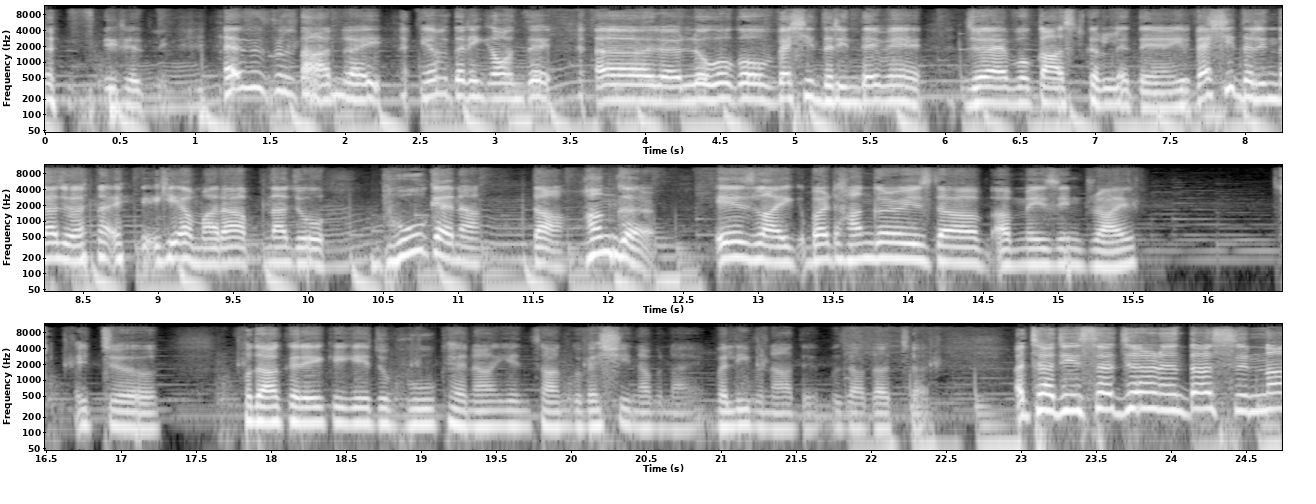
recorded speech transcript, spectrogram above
सीरियसली ऐसे सुल्तान राय, ये पता नहीं कौन से लोगों को वैशी दरिंदे में जो है वो कास्ट कर लेते हैं। वैशी दरिंदा जो है ना, ये हमारा अपना जो भूख है ना the hunger is like but hunger is the amazing drive. It uh, खुदा करे कि ये जो भूख है ना ये इंसान को वैशी ना बनाए वली बना दे वो ज़्यादा अच्छा है। अच्छा जी सजन दस ना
